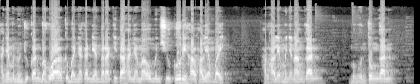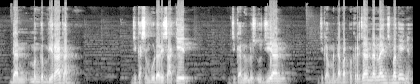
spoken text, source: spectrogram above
hanya menunjukkan bahwa kebanyakan di antara kita hanya mau mensyukuri hal-hal yang baik, hal-hal yang menyenangkan, menguntungkan, dan menggembirakan. Jika sembuh dari sakit, jika lulus ujian, jika mendapat pekerjaan, dan lain sebagainya.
